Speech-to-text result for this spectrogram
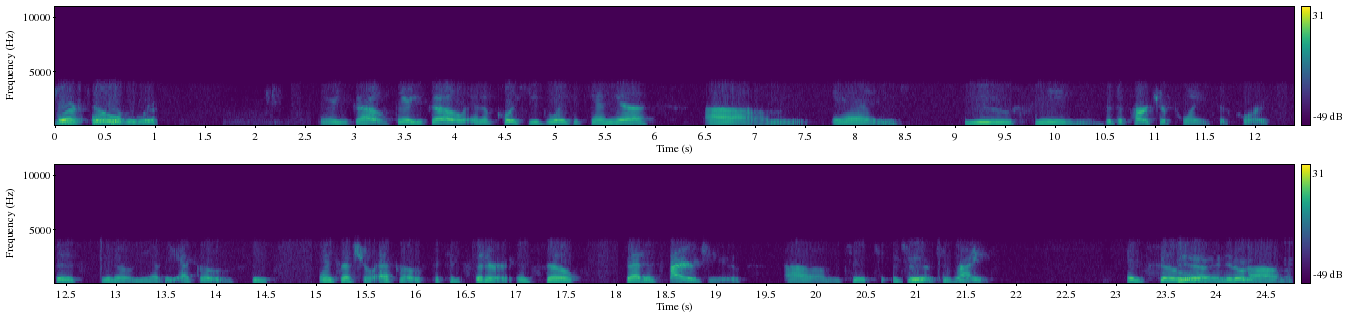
black folks so- everywhere. there you go there you go and of course you going to Kenya um, and you seeing the departure points of course there's you know you have the echoes the ancestral echoes to consider and so that inspired you um, to to, to, to write and so Yeah, and you know, the, um,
